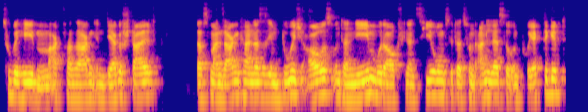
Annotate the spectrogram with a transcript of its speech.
zu beheben. Marktversagen in der Gestalt, dass man sagen kann, dass es eben durchaus Unternehmen oder auch Finanzierungssituationen, Anlässe und Projekte gibt,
